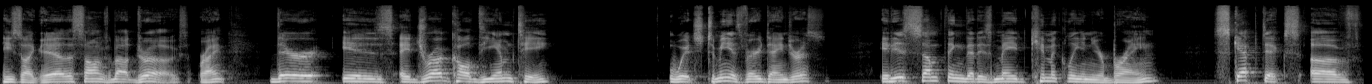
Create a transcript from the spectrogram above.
he's like, "Yeah, this song's about drugs, right?" There is a drug called DMT, which to me is very dangerous. It is something that is made chemically in your brain. Skeptics of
